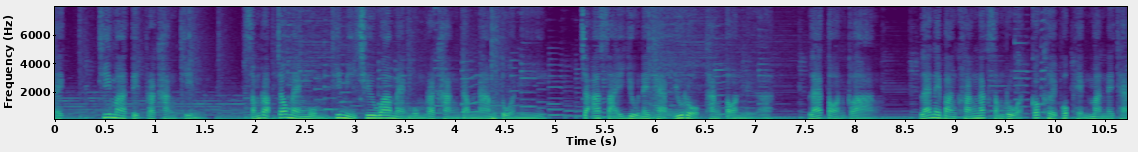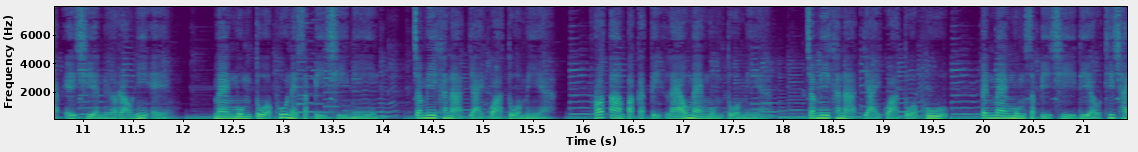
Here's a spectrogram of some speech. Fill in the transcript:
ล็กๆ ที่มาติดระคังกินสำหรับเจ้าแมงมุมที่มีชื่อว่าแมงมุมระคังดำน้ำตัวนี้ จะอาศัยอยู่ในแถบยุโรปทางตอนเหนือ และตอนกลาง และในบางครั้งนักสำรวจก็เคยพบเห็นมันในแถบเอเชียเหนือเรานี่เอง แมงมุมตัวผู้ในสปีชีนี้ จะมีขนาดใหญ่กว่าตัวเมีย เพราะตามปกติแล้วแมงมุมตัวเมีย จะมีขนาดใหญ่กว่าตัวผู้ เป็นแมงมุมสปีชีเดียวที่ใช้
